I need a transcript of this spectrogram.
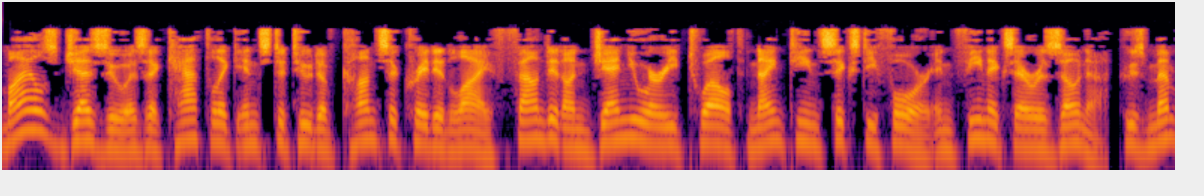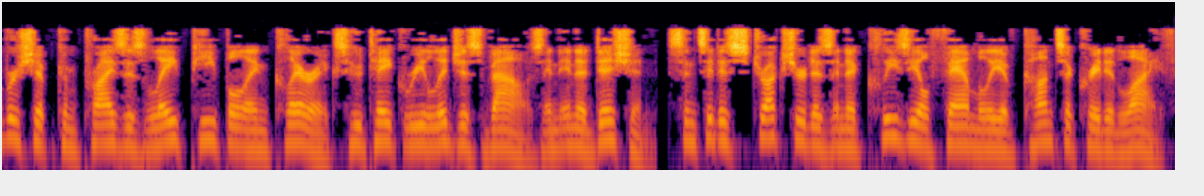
Miles Jesu is a Catholic institute of consecrated life founded on January 12, 1964 in Phoenix, Arizona, whose membership comprises lay people and clerics who take religious vows and in addition, since it is structured as an ecclesial family of consecrated life,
